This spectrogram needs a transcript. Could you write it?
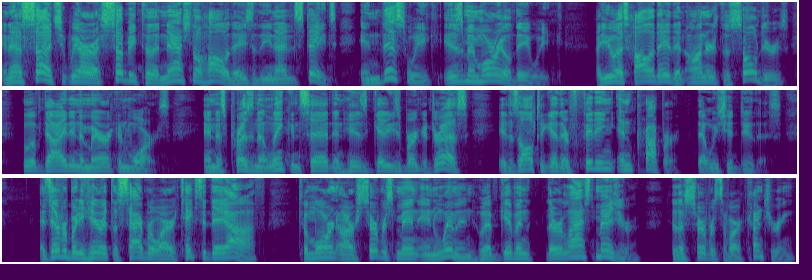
And as such, we are a subject to the national holidays of the United States. And this week is Memorial Day week, a U.S. holiday that honors the soldiers who have died in American wars. And as President Lincoln said in his Gettysburg Address, it is altogether fitting and proper that we should do this as everybody here at the Cyberwire takes a day off to mourn our servicemen and women who have given their last measure to the service of our country,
